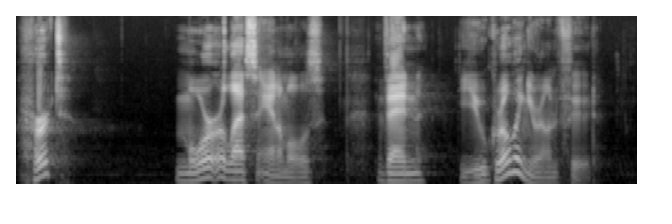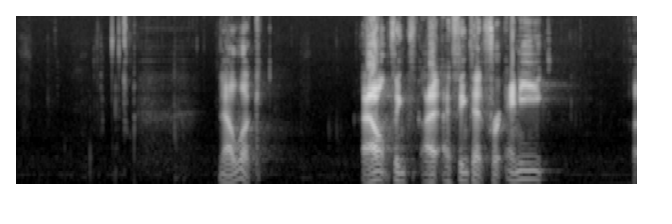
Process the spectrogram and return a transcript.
hurt more or less animals than you growing your own food? Now, look, I don't think I, I think that for any uh,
